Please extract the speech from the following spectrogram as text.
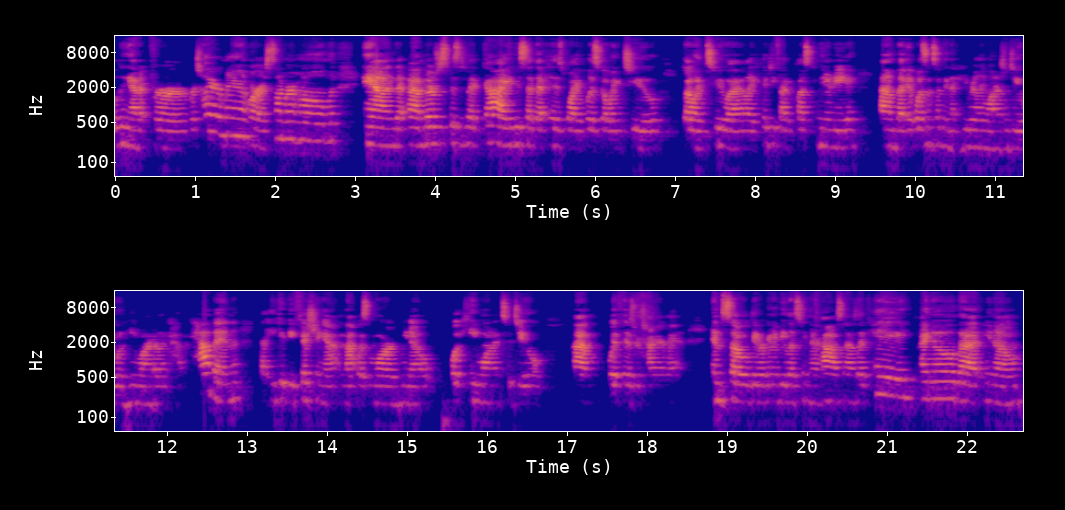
looking at it for retirement or a summer home. And um, there's a specific guy who said that his wife was going to go into a like 55 plus community um, but it wasn't something that he really wanted to do when he wanted to like have a cabin that he could be fishing at, and that was more, you know, what he wanted to do um, with his retirement. And so they were going to be listing their house, and I was like, "Hey, I know that you know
